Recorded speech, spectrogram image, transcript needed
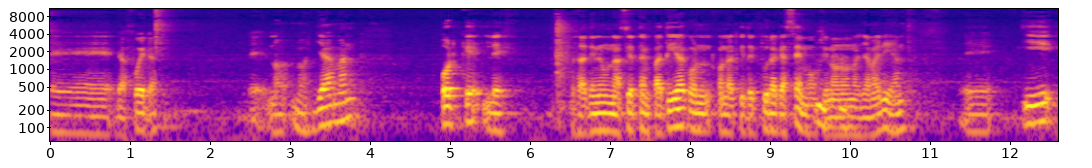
eh, de afuera, nos llaman porque les, o sea, tienen una cierta empatía con, la arquitectura que hacemos, si no, no nos llamarían. Eh, y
